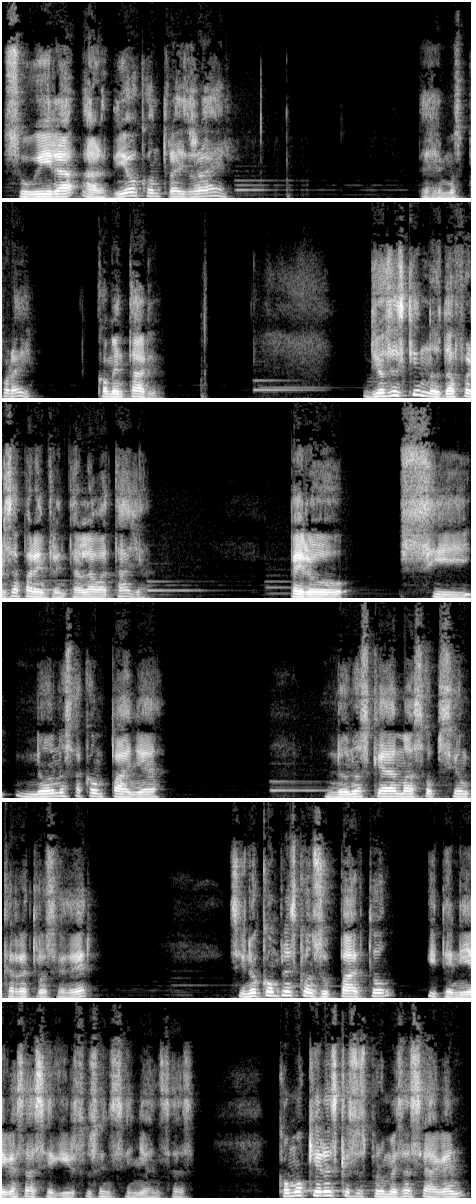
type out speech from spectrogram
su ira ardió contra Israel. Dejemos por ahí. Comentario. Dios es quien nos da fuerza para enfrentar la batalla, pero si no nos acompaña, no nos queda más opción que retroceder. Si no cumples con su pacto, y te niegas a seguir sus enseñanzas, ¿cómo quieres que sus promesas se hagan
